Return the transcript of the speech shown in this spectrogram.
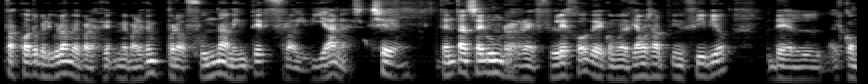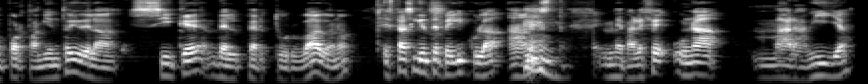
estas cuatro películas me, parece- me parecen profundamente freudianas Sí. intentan ser un reflejo de, como decíamos al principio, del el comportamiento y de la psique del perturbado, ¿no? Esta siguiente película, Angst, me parece una maravilla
